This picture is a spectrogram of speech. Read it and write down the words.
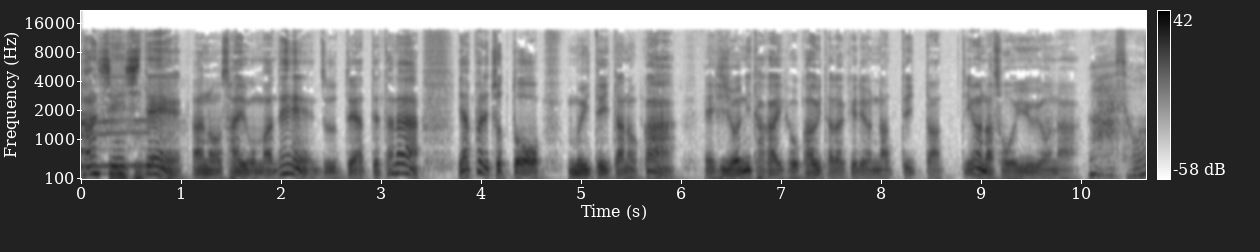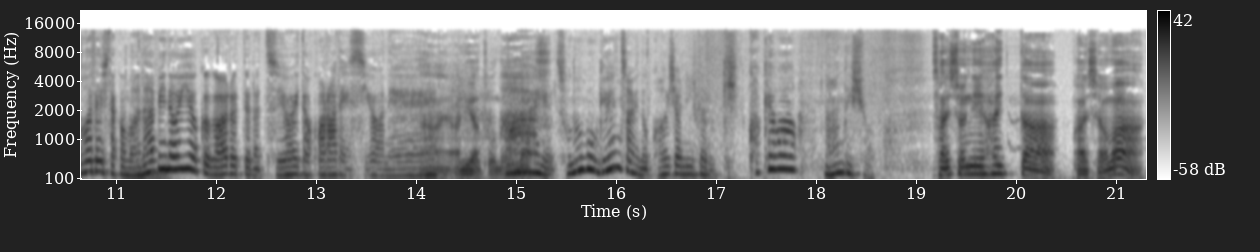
感心して、あの、最後までずっとやってたら、やっぱりちょっと向いていたのか、えー非常に高い評価をいただけるようになっていったっていうような、そういうような、うわあそうでしたか。学びの意欲があるっていうのは強いところですよね、はい、ありがとうございます。はい。その後現在の会社に至るきっかけは何でしょうか？最初に入った会社は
